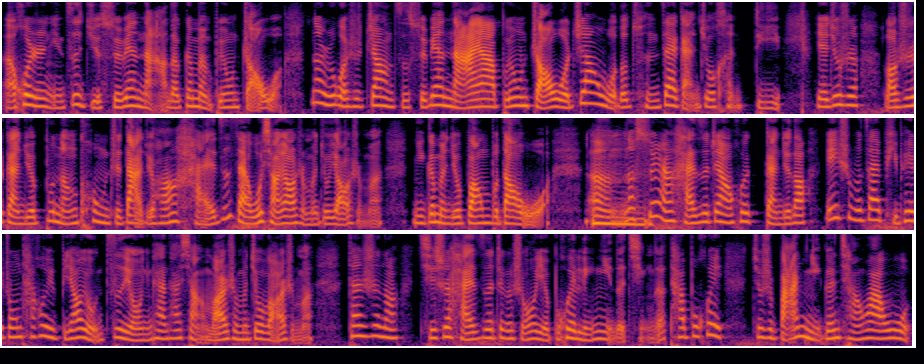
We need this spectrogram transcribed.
呃，或者你自己随便拿的，根本不用找我。那如果是这样子随便拿呀，不用找我，这样我的存在感就很低，也就是老师感觉不能控制大局，好像孩子在我想要什么就要什么，你根本就帮不到我。嗯，那虽虽然孩子这样会感觉到，哎，是不是在匹配中他会比较有自由？你看他想玩什么就玩什么。但是呢，其实孩子这个时候也不会领你的情的，他不会就是把你跟强化物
